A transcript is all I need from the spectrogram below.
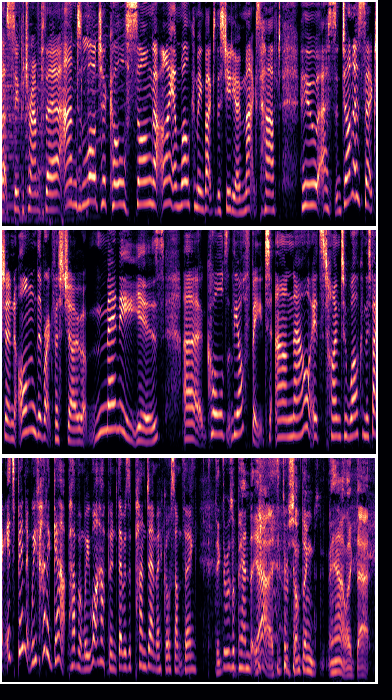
That's Supertramp there and Logical Song. I am welcoming back to the studio Max Haft, who has done a section on The Breakfast Show many years uh, called The Offbeat. And now it's time to welcome this back. It's been, we've had a gap, haven't we? What happened? There was a pandemic or something. I think there was a pandemic. Yeah, I think there was something, yeah, like that.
